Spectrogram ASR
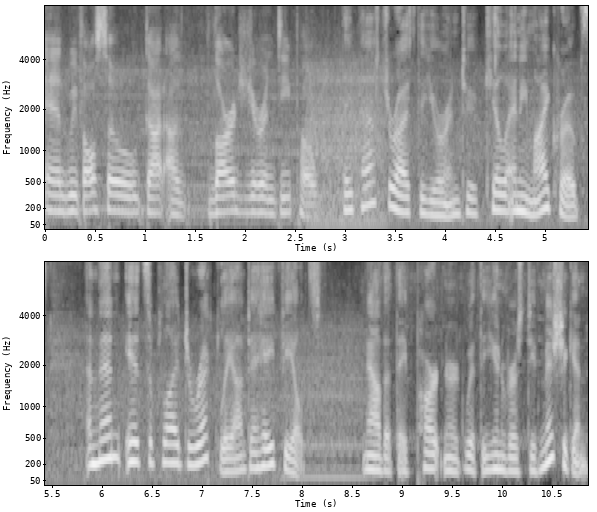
And we've also got a large urine depot. They pasteurize the urine to kill any microbes, and then it's applied directly onto hayfields. Now that they've partnered with the University of Michigan,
